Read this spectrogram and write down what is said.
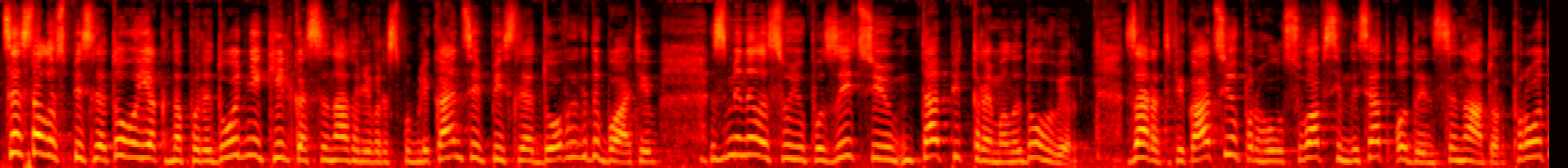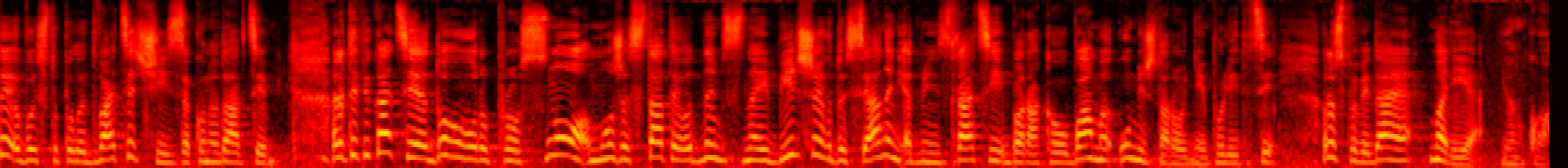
Це сталося після того, як напередодні кілька сенаторів республіканців після довгих дебатів змінили свою позицію та підтримали договір. За ратифікацію проголосував 71 сенатор. Проти виступили 26 законодавців. Ратифікація договору про СНО може стати одним з найбільших досягнень адміністрації Барака Обами у міжнародній політиці, розповідає Марія Юнко.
